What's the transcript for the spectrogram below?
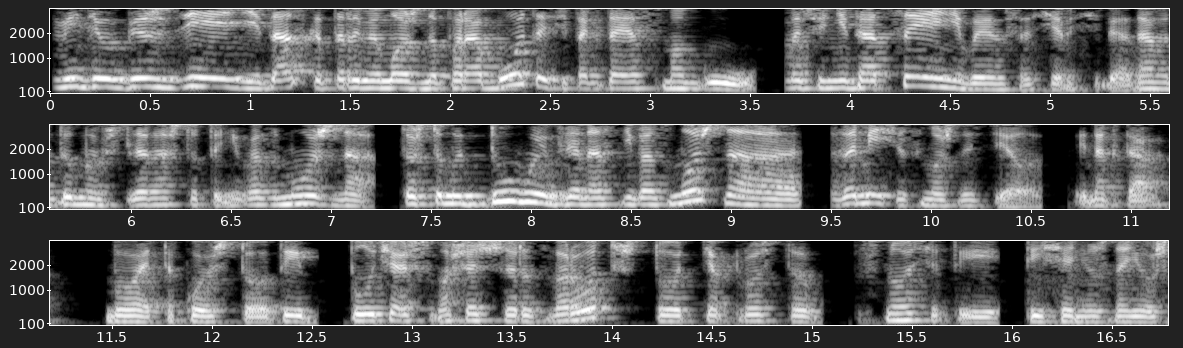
виде убеждений, да, с которыми можно поработать, и тогда я смогу. Мы же недооцениваем совсем себя, да, мы думаем, что для нас что-то невозможно. То, что мы думаем для нас невозможно, за месяц можно сделать иногда. Бывает такое, что ты получаешь сумасшедший разворот, что тебя просто сносит, и ты себя не узнаешь.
